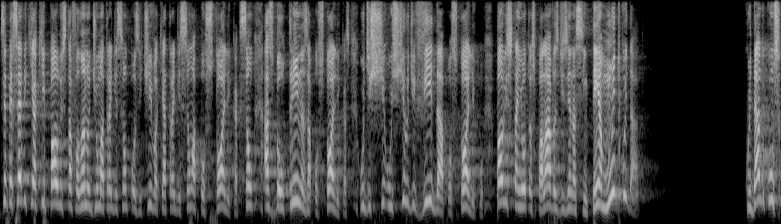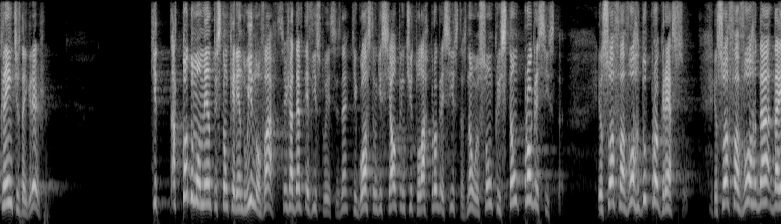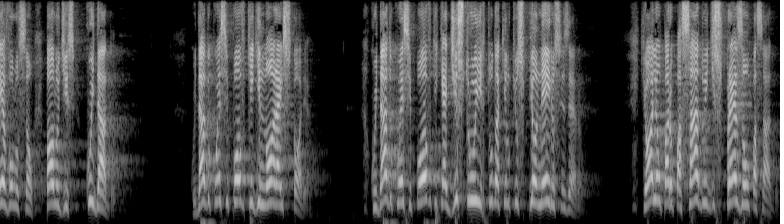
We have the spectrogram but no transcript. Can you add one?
Você percebe que aqui Paulo está falando de uma tradição positiva, que é a tradição apostólica, que são as doutrinas apostólicas, o, o estilo de vida apostólico. Paulo está, em outras palavras, dizendo assim: tenha muito cuidado. Cuidado com os crentes da igreja, que a todo momento estão querendo inovar, você já deve ter visto esses, né? Que gostam de se auto-intitular progressistas. Não, eu sou um cristão progressista. Eu sou a favor do progresso. Eu sou a favor da, da evolução. Paulo diz: cuidado. Cuidado com esse povo que ignora a história. Cuidado com esse povo que quer destruir tudo aquilo que os pioneiros fizeram. Que olham para o passado e desprezam o passado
